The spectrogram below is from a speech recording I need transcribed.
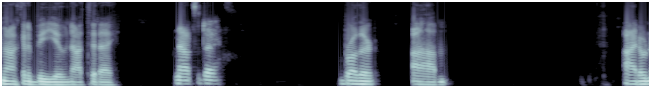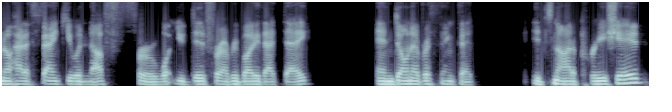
Not going to be you, not today. not today. brother, um, I don't know how to thank you enough for what you did for everybody that day. And don't ever think that it's not appreciated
